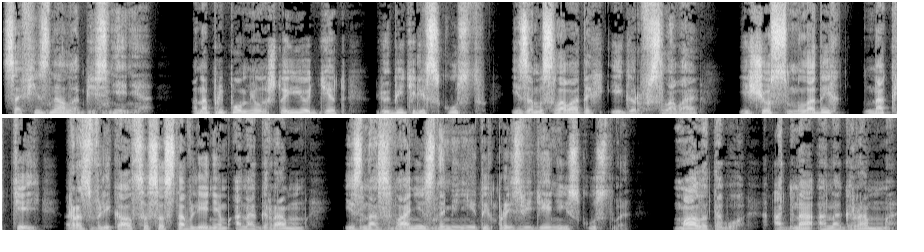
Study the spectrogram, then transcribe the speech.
Софи знала объяснение. Она припомнила, что ее дед, любитель искусств и замысловатых игр в слова, еще с молодых ногтей развлекался составлением анаграмм из названий знаменитых произведений искусства. Мало того, Одна анаграмма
